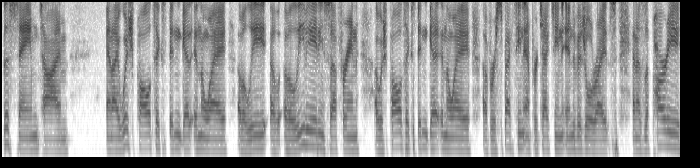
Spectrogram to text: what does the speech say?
the same time and I wish politics didn't get in the way of, alle- of, of, alleviating suffering. I wish politics didn't get in the way of respecting and protecting individual rights. And as the party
